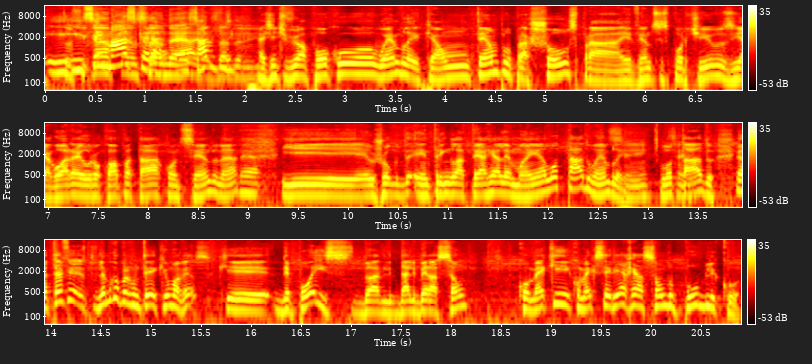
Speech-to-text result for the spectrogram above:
É, e- e sem máscara, pensando, é, sabe? exatamente. A gente viu há pouco o Wembley, que é um templo para shows, para eventos esportivos, e agora a Eurocopa tá acontecendo, né? É. E o jogo entre Inglaterra e Alemanha é lotado o Wembley. Sim, lotado. Eu até fiz, lembra que eu perguntei aqui uma vez que depois da, da liberação como é que, como é que seria a reação do público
